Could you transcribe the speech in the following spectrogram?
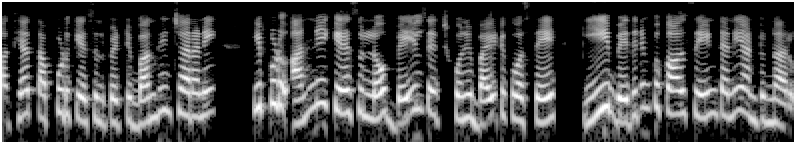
మధ్య తప్పుడు కేసులు పెట్టి బంధించారని ఇప్పుడు అన్ని కేసుల్లో బెయిల్ తెచ్చుకొని బయటకు వస్తే ఈ బెదిరింపు కాల్స్ ఏంటని అంటున్నారు.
